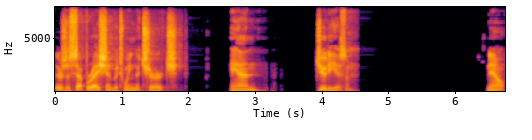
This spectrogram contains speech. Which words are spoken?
there's a separation between the church and Judaism. Now,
